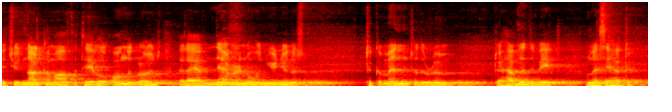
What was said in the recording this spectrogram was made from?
It should not come off the table on the ground that I have never known unionism to come into the room to have the debate unless they had to.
